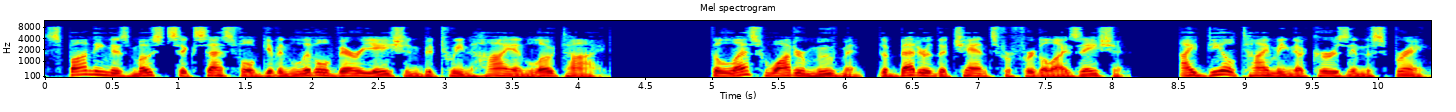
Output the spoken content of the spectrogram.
Spawning is most successful given little variation between high and low tide. The less water movement, the better the chance for fertilization. Ideal timing occurs in the spring.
